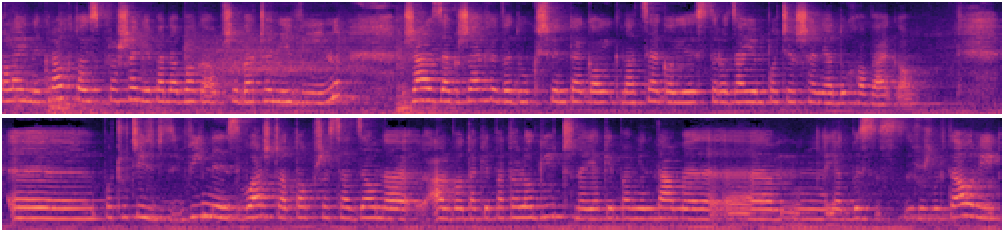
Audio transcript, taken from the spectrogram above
kolejny krok to jest proszenie Pana Boga o przebaczenie win. Żal za grzechy według świętego Ignacego jest rodzajem pocieszenia duchowego. E, poczucie winy, zwłaszcza to przesadzone albo takie patologiczne, jakie pamiętamy e, jakby z, różnych teorii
